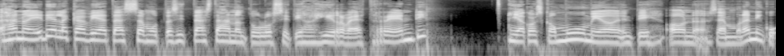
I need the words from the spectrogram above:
hän on edelläkävijä tässä, mutta sitten tästähän on tullut sitten ihan hirveä trendi. Ja koska muumiointi on semmoinen niin kuin,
